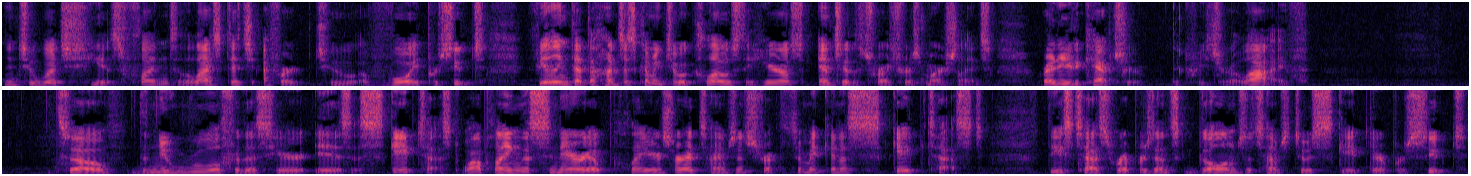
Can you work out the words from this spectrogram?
into which he has fled into the last ditch effort to avoid pursuit. Feeling that the hunt is coming to a close, the heroes enter the treacherous marshlands, ready to capture the creature alive. So, the new rule for this here is escape test. While playing this scenario, players are at times instructed to make an escape test. These tests represents Gollum's attempts to escape their pursuit.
